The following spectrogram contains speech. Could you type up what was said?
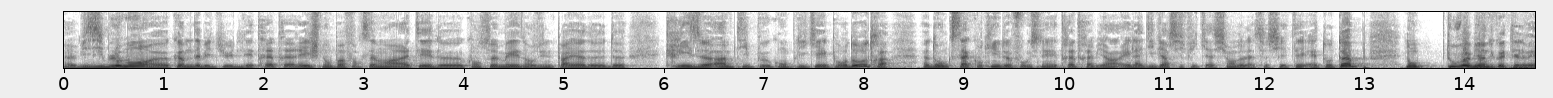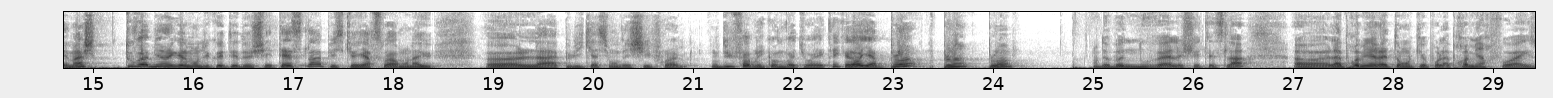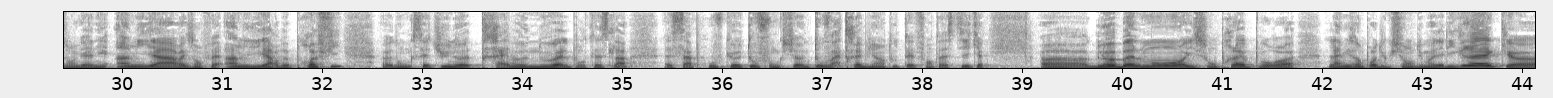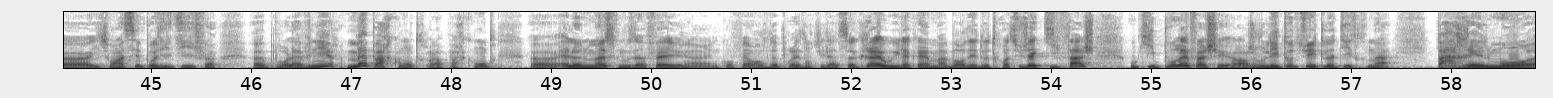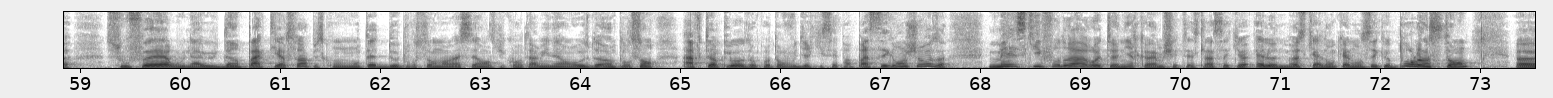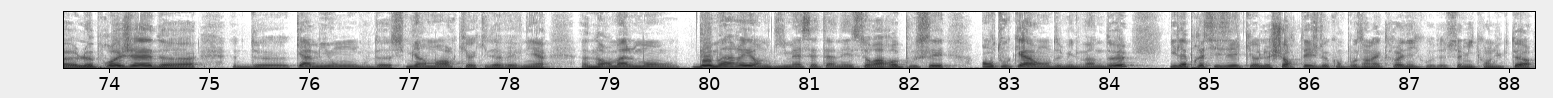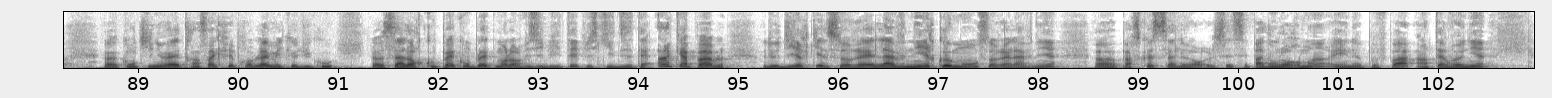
visiblement, euh, comme d'habitude, les très très riches n'ont pas forcément arrêté de consommer dans une période de crise un petit peu compliquée pour d'autres. Donc ça continue de fonctionner très très bien et la diversification de la société est au top. Donc tout va bien du côté LVMH. Tout va bien également du côté de chez Tesla, puisque hier soir on a eu euh, la publication des chiffres du fabricant de voitures électriques. Alors il y a plein, plein, plein de bonnes nouvelles chez Tesla. Euh, la première étant que pour la première fois, ils ont gagné un milliard, ils ont fait un milliard de profit. Euh, donc c'est une très bonne nouvelle pour Tesla. Ça prouve que tout fonctionne, tout va très bien, tout est fantastique. Euh, globalement, ils sont prêts pour euh, la mise en production du modèle Y. Euh, ils sont assez positifs pour l'avenir. Mais par contre, alors par contre, Elon Musk nous a fait une, conférence de presse dont il a le secret où il a quand même abordé deux trois sujets qui fâchent ou qui pourraient fâcher. Alors je vous lis tout de suite. Le titre pas réellement euh, souffert ou n'a eu d'impact hier soir, puisqu'on montait de 2% dans la séance, puis qu'on terminait en hausse de 1% after close. Donc autant vous dire qu'il s'est pas passé grand-chose. Mais ce qu'il faudra retenir quand même chez Tesla, c'est que Elon Musk a donc annoncé que pour l'instant, euh, le projet de, de camion ou de semi-remorque qui devait venir normalement ou démarrer en guillemets cette année sera repoussé en tout cas en 2022. Il a précisé que le shortage de composants électroniques ou de semi-conducteurs euh, continuait à être un sacré problème et que du coup euh, ça leur coupait complètement leur visibilité puisqu'ils étaient incapables de dire quel serait l'avenir, comment serait l'avenir euh, parce que ça leur c'est pas dans leurs mains et ils ne peuvent pas intervenir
